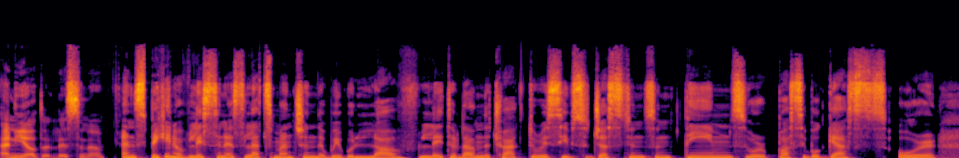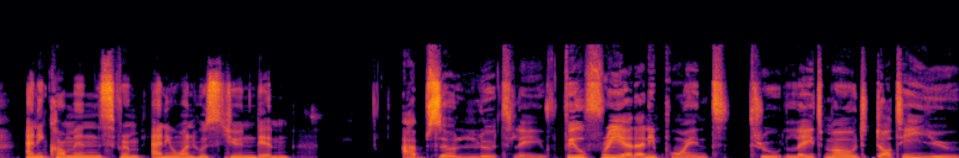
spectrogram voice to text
any other listener. And speaking of listeners, let's mention that we would love later down the track to receive suggestions on themes or possible guests or any comments from anyone who's tuned in. Absolutely. Feel free at any point through latemode.eu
